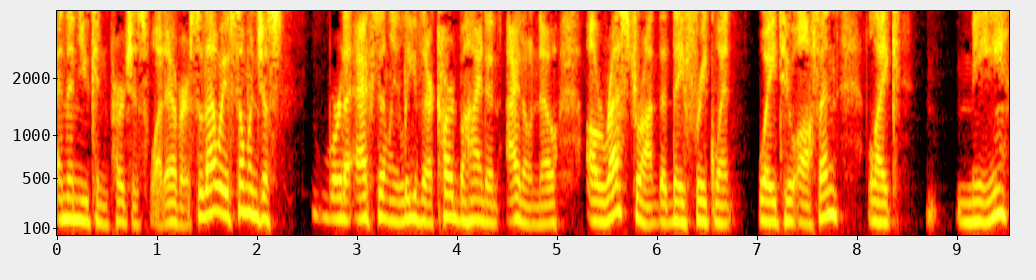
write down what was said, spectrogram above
and then you can purchase whatever. So that way, if someone just were to accidentally leave their card behind in, I don't know, a restaurant that they frequent way too often, like me,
